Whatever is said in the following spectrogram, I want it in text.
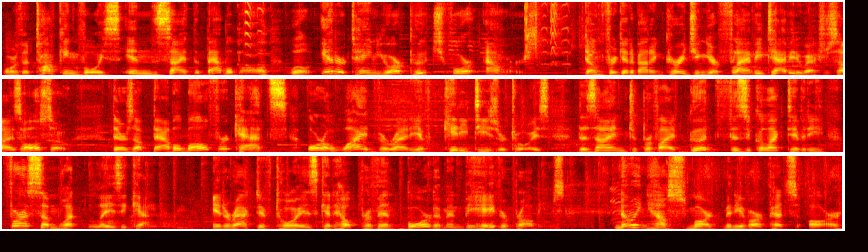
or the talking voice inside the babble ball will entertain your pooch for hours. Don't forget about encouraging your flabby tabby to exercise also. There's a babble ball for cats or a wide variety of kitty teaser toys designed to provide good physical activity for a somewhat lazy cat. Interactive toys can help prevent boredom and behavior problems. Knowing how smart many of our pets are,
